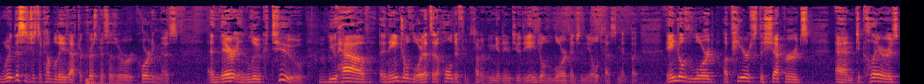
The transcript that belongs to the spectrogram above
we're this is just a couple days after Christmas as we were recording this, and there in Luke 2 Mm-hmm. you have an angel of the Lord. That's a whole different topic we can get into. The angel of the Lord mentioned in the Old Testament, but the angel of the Lord appears to the shepherds and declares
